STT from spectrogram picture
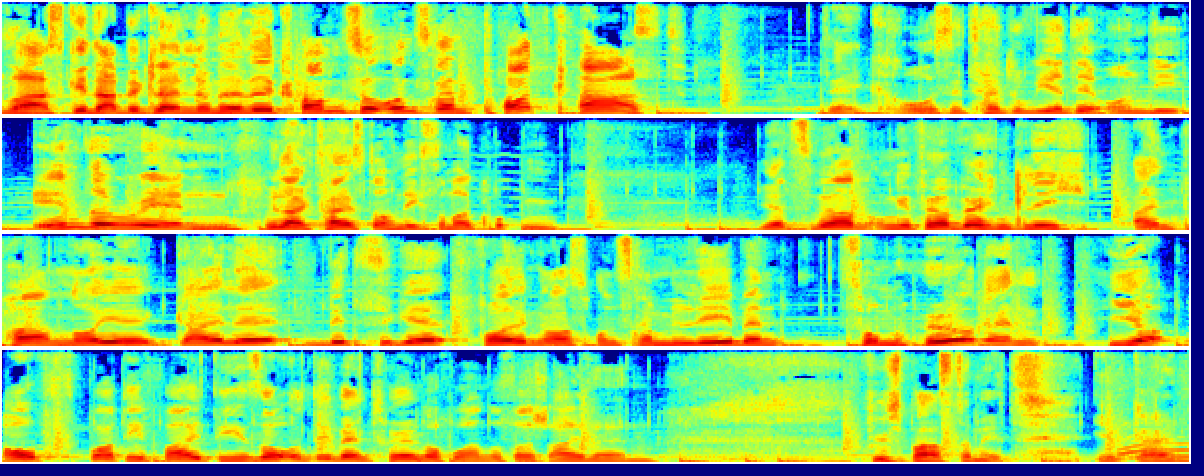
Was geht ab, ihr kleinen Lümmel? Willkommen zu unserem Podcast. Der große Tätowierte und die Inderin. Vielleicht heißt auch nichts, mal gucken. Jetzt werden ungefähr wöchentlich ein paar neue, geile, witzige Folgen aus unserem Leben zum Hören hier auf Spotify, dieser und eventuell noch woanders erscheinen. Viel Spaß damit, ihr geilen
